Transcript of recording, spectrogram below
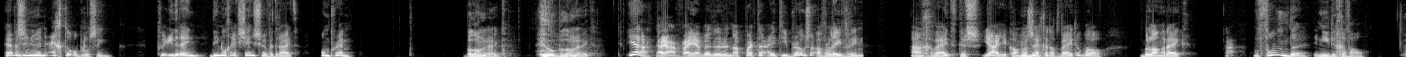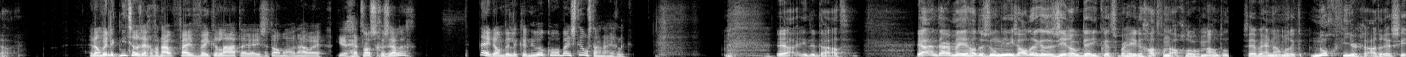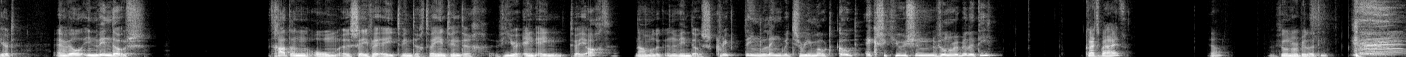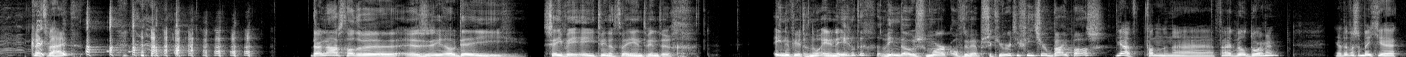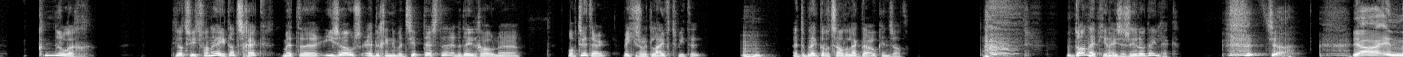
Hebben ze nu een echte oplossing. Voor iedereen die nog Exchange Server draait on-prem. Belangrijk. Heel belangrijk. Ja, nou ja, wij hebben er een aparte IT Bros aflevering aan gewijd. Dus ja, je kan wel Mhm. zeggen dat wij het ook wel belangrijk nou, vonden in ieder geval. Ja. En dan wil ik niet zo zeggen van nou, vijf weken later is het allemaal, nou, eh, het was gezellig. Nee, dan wil ik er nu ook wel bij stilstaan eigenlijk. Ja, inderdaad. Ja, en daarmee hadden ze nog niet eens alle zero-day kwetsbaarheden gehad van de afgelopen maand. Want ze hebben er namelijk nog vier geadresseerd. En wel in Windows. Het gaat dan om eh, CVE 2022-41128. Namelijk een Windows Scripting Language Remote Code Execution Vulnerability. Kwetsbaarheid? Vulnerability. Kwetsbaarheid? Daarnaast hadden we eh, Zero Day CVE 2022 41091. Windows Mark of the Web Security Feature Bypass. ja, van, eh, vanuit Will Dorman. Ja, dat was een beetje knullig. Die had zoiets van, hé, hey, dat is gek. Met eh, ISO's en dan ging hij met zip testen. En dat hij gewoon eh, op Twitter. Een beetje een soort live tweeten. Mhm. En toen bleek dat hetzelfde lek daar ook in zat. Dan heb je ineens een zero day lek. Tja. Ja, en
